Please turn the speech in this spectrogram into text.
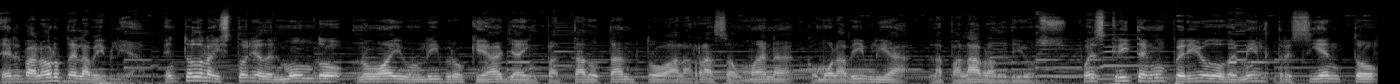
El valor de la Biblia. En toda la historia del mundo no hay un libro que haya impactado tanto a la raza humana como la Biblia, la palabra de Dios. Fue escrita en un periodo de 1300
